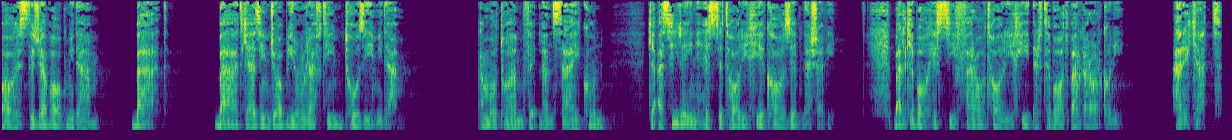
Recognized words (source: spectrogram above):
آهسته جواب میدم بعد. بعد که از اینجا بیرون رفتیم توضیح میدم. اما تو هم فعلا سعی کن که اسیر این حس تاریخی کاذب نشوی بلکه با حسی فرا تاریخی ارتباط برقرار کنی. حرکت.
